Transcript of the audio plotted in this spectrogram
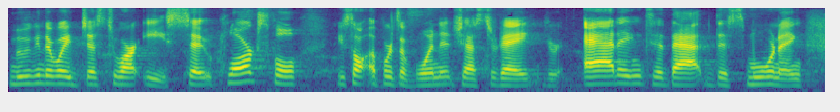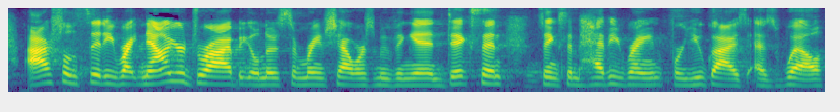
moving their way just to our east. So Clarksville, you saw upwards of one inch yesterday. You're adding to that this morning. Ashland City, right now you're dry, but you'll notice some rain showers moving in. Dickson, seeing some heavy rain for you guys as well.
